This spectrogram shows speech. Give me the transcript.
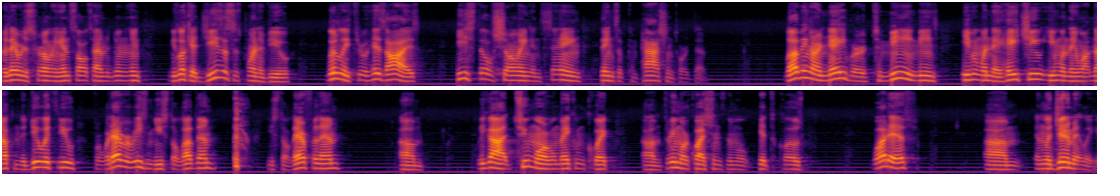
where they were just hurling insults at him and doing anything. You look at Jesus' point of view, literally through his eyes, he's still showing and saying things of compassion towards them. Loving our neighbor to me means even when they hate you, even when they want nothing to do with you, for whatever reason, you still love them. You're still there for them. Um, we got two more. We'll make them quick. Um, three more questions, then we'll get to close. What if, um, and legitimately,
